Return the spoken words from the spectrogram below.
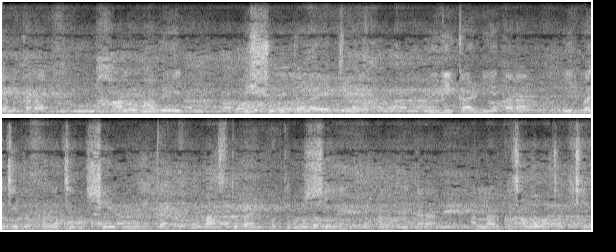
যেন তারা ভালোভাবে বিশ্ববিদ্যালয়ের যে অঙ্গীকার নিয়ে তারা নির্বাচিত হয়েছেন, সেই অঙ্গীকার বাস্তবায়ন করতে সেই আলোকে তারা আল্লাহর কাছে দোয়া চাচ্ছেন।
